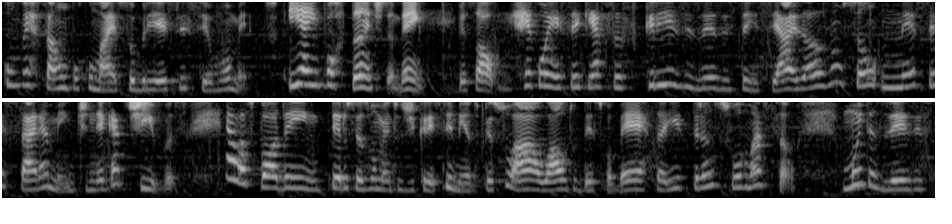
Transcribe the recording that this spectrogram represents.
conversar um pouco mais sobre esse seu momento. E é importante também pessoal, reconhecer que essas crises existenciais, elas não são necessariamente negativas. Elas podem ter os seus momentos de crescimento pessoal, autodescoberta e transformação. Muitas vezes,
